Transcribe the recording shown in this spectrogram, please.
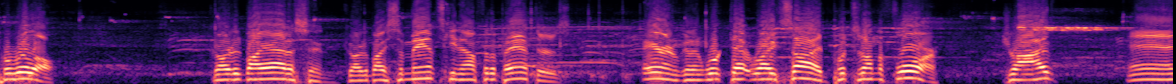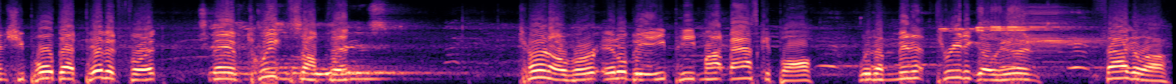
Perillo guarded by Addison. Guarded by Samansky now for the Panthers. Aaron going to work that right side. Puts it on the floor. Drive. And she pulled that pivot foot. May have tweaked something. Turnover. It'll be Piedmont basketball with a minute three to go here. And Fagala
